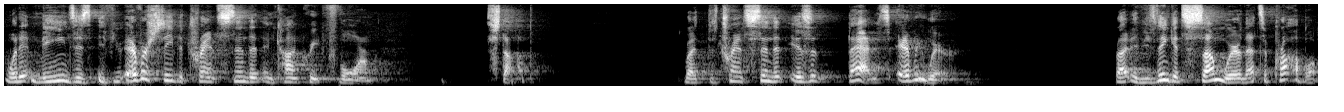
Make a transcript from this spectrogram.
What it means is if you ever see the transcendent in concrete form, stop. Right? The transcendent isn't that, it's everywhere. Right? If you think it's somewhere, that's a problem.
